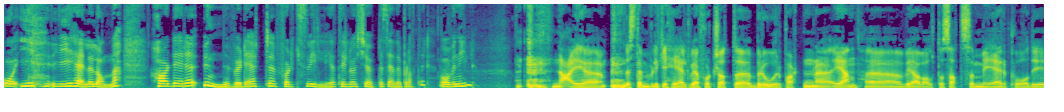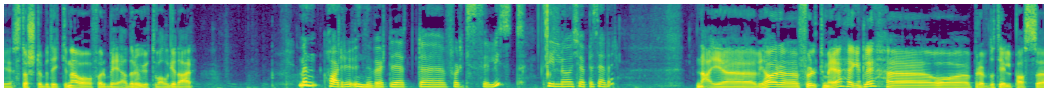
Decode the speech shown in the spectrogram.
og i, i, hele landet. Har dere undervurdert folks vilje til å kjøpe CD-plater og vinyl? Nei, eh, det stemmer vel ikke helt. Vi har fortsatt eh, brorparten eh, igjen. Vi har valgt å satse mer på de største butikkene og forbedre utvalget der. Men har dere undervurdert folks lyst til å kjøpe CD-er? Nei, eh, vi har eh, fulgt med, egentlig. Eh, og prøvd å tilpasse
